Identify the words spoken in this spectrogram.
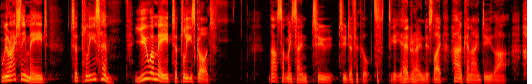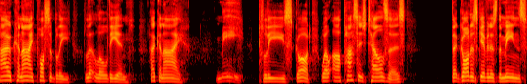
We were actually made to please Him. You were made to please God. That might sound too, too difficult to get your head around. It's like, how can I do that? How can I possibly, little old Ian, how can I, me, please God? Well, our passage tells us that God has given us the means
